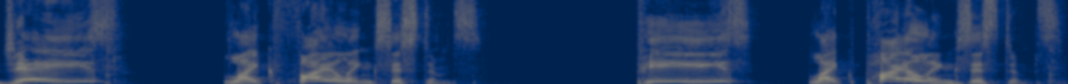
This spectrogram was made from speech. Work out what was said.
J's like filing systems. P's like piling systems.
